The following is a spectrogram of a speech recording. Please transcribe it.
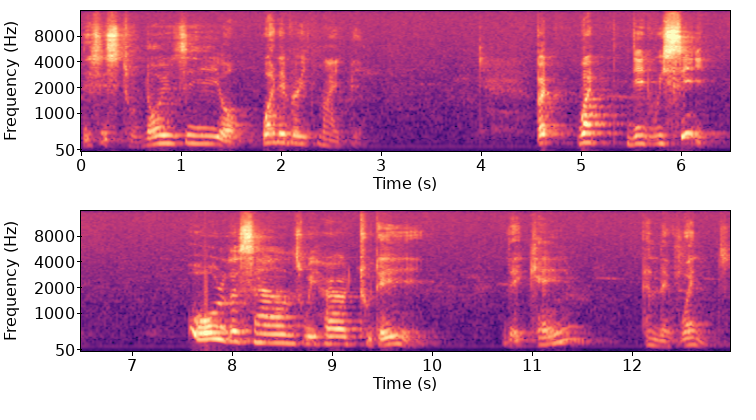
this is too noisy, or whatever it might be. But what did we see? All the sounds we heard today, they came and they went.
